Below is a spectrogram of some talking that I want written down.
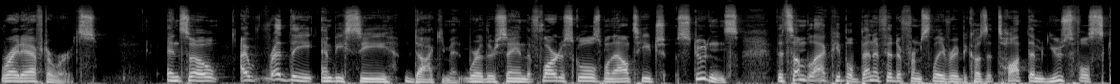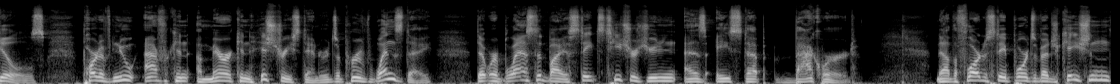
right afterwards. And so I read the NBC document where they're saying that Florida schools will now teach students that some black people benefited from slavery because it taught them useful skills, part of new African American history standards approved Wednesday that were blasted by a state's teachers union as a step backward. Now, the Florida State Boards of Education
